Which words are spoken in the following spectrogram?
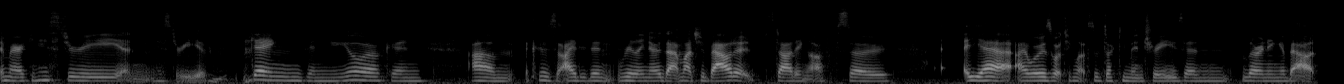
American history and history of gangs in New York, and because um, I didn't really know that much about it starting off. So, yeah, I was watching lots of documentaries and learning about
